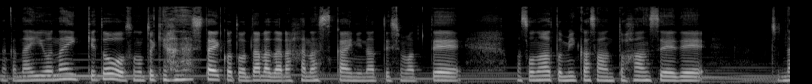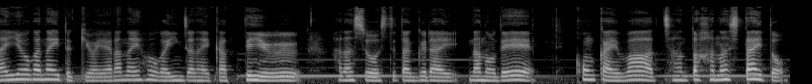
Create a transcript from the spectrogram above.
なんか内容ないけどその時話したいことをダラダラ話す回になってしまって、ま、その後美香さんと反省で内容がない時はやらない方がいいんじゃないかっていう話をしてたぐらいなので今回はちゃんと話したいと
